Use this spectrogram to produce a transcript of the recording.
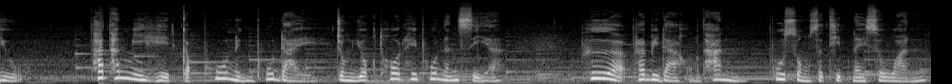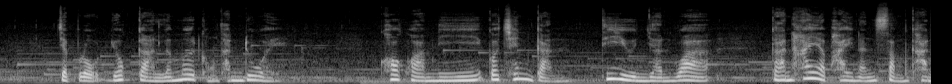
อยู่ ถ้าท่านมีเหตุกับผู้หนึ่งผู้ใดจงยกโทษให้ผู้นั้นเสีย เพื่อพระบิดาของท่านผู้ทรงสถิตในสวรรค์ จะโปรดยกการละเมิดของท่านด้วย ข้อความนี้ก็เช่นกันที่ยืนยันว่า การให้อภัยนั้นสำคัญ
